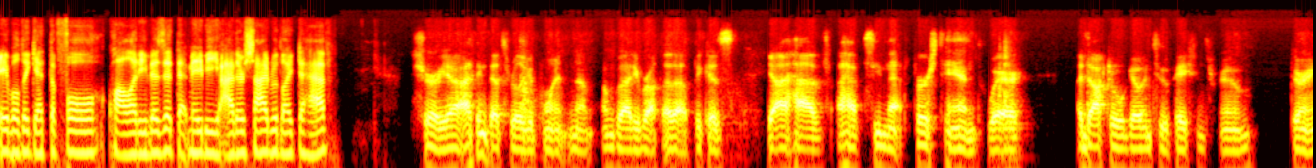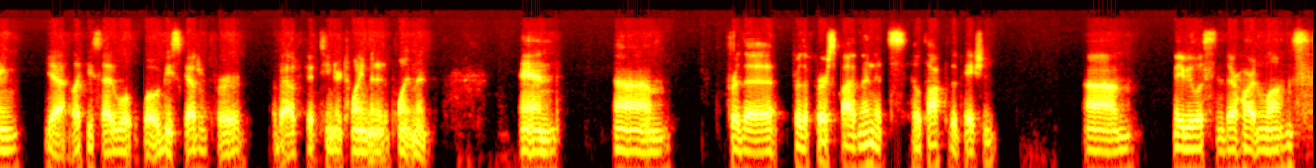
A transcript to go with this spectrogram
able to get the full quality visit that maybe either side would like to have sure yeah i think that's a really good point and I'm, I'm glad you brought that up because yeah i have i have seen that firsthand where a doctor will go into a patient's room during yeah like you said what, what would be scheduled for about 15 or 20 minute appointment. And um, for the for the first five minutes he'll talk to the patient um, maybe listen to their heart and lungs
